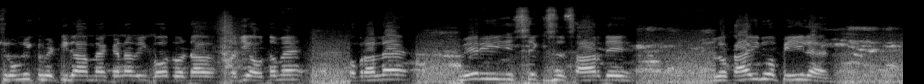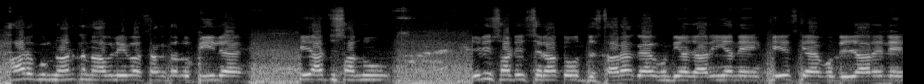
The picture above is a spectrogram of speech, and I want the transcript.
ਸ਼੍ਰੋਮਣੀ ਕਮੇਟੀ ਦਾ ਮੈਂ ਕਹਿੰਦਾ ਵੀ ਬਹੁਤ ਵੱਡਾ ਵਧੀਆ ਉਦਮ ਹੈ, ਉਪਰਾਲਾ ਹੈ। ਮੇਰੀ ਸਿੱਖ ਸੰਸਾਰ ਦੇ ਲੋਕਾਈ ਨੂੰ ਅਪੀਲ ਹੈ, ਹਰ ਗੁਰੂ ਨਾਨਕ ਨਾਮ ਲੇਵਾ ਸੰਗਤਾਂ ਨੂੰ ਅਪੀਲ ਹੈ ਕਿ ਅੱਜ ਸਾਨੂੰ ਜਿਹੜੀ ਸਾਡੇ ਸਿਰਾਂ ਤੋਂ ਦਸਤਾਰਾਂ ਗਾਇਬ ਹੁੰਦੀਆਂ ਜਾ ਰਹੀਆਂ ਨੇ, ਕੇਸ ਗਾਇਬ ਹੁੰਦੇ ਜਾ ਰਹੇ ਨੇ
